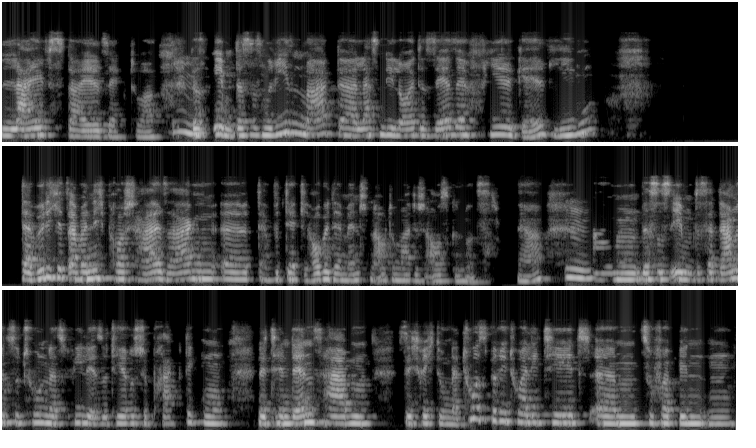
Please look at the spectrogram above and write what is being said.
Lifestyle-Sektor. Mhm. Das eben, das ist ein Riesenmarkt, da lassen die Leute sehr, sehr viel Geld liegen. Da würde ich jetzt aber nicht pauschal sagen, äh, da wird der Glaube der Menschen automatisch ausgenutzt. Ja, mhm. ähm, das ist eben, das hat damit zu tun, dass viele esoterische Praktiken eine Tendenz haben, sich Richtung Naturspiritualität ähm, zu verbinden,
